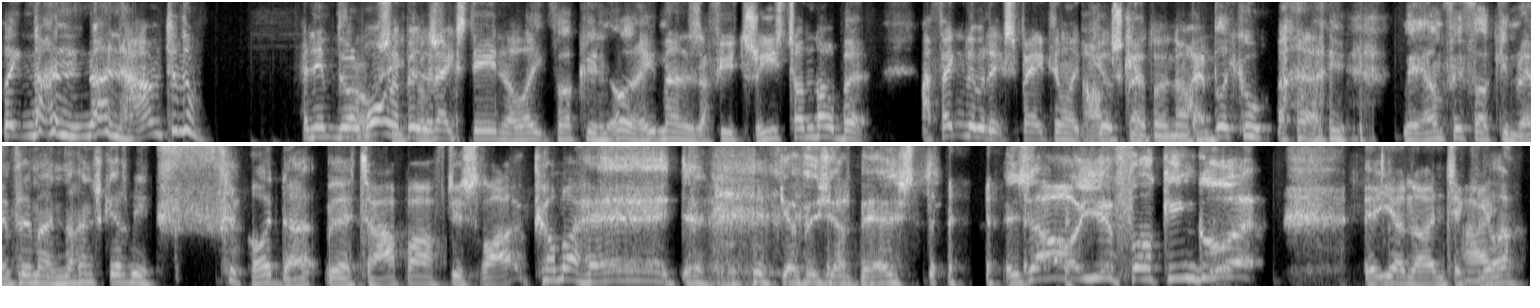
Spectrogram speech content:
Like nothing, nothing happened to them. And then they were Frog walking about the next day and they're like, fucking, all right, man, there's a few trees turned up. But I think they were expecting like oh, I'm pure scared of nothing. biblical. Mate, I'm for fucking Renfrew, man. Nothing scares me. Odd that. With the tap off, just like, come ahead. Give us your best. Is that all you fucking got? You're not in tequila.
